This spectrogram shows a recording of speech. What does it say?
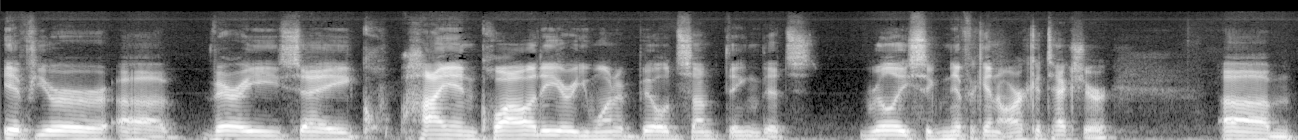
If you're uh, very say high end quality or you want to build something that's really significant architecture um,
